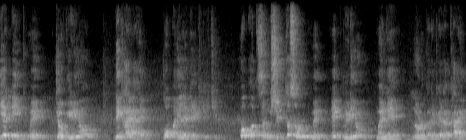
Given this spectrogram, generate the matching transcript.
ये लिंक में जो वीडियो दिखाया है वो पहले देख लीजिए। वो बहुत संक्षिप्त स्वरूप में एक वीडियो मैंने लोड करके रखा है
